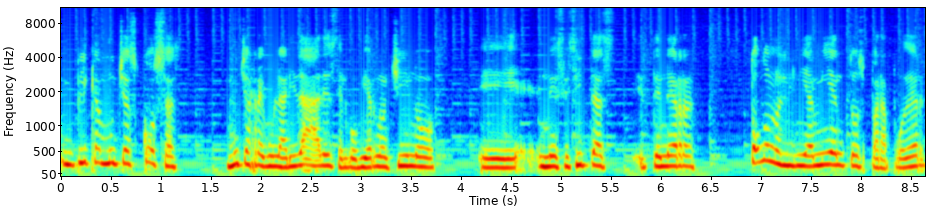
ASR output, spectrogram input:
implica muchas cosas, muchas regularidades. El gobierno chino eh, necesita tener todos los lineamientos para poder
